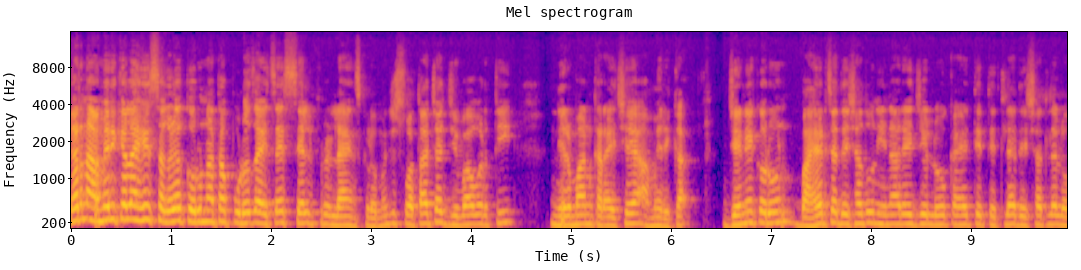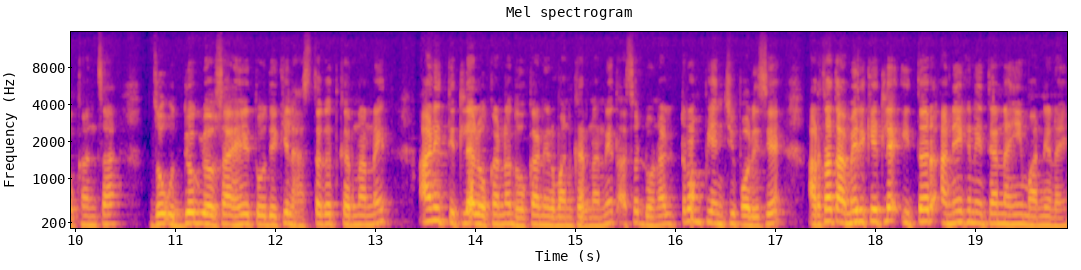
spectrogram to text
कारण अमेरिकेला हे सगळं करून आता पुढे जायचं आहे सेल्फ रिलायन्सकडे म्हणजे स्वतःच्या जीवावरती निर्माण करायचे आहे अमेरिका. जेणेकरून बाहेरच्या देशातून येणारे जे लोक आहेत ते तिथल्या देशातल्या लोकांचा जो उद्योग व्यवसाय आहे तो देखील हस्तगत करणार नाहीत आणि तिथल्या लोकांना धोका निर्माण करणार नाहीत असं डोनाल्ड ट्रम्प यांची पॉलिसी आहे. अर्थात अमेरिकेतल्या इतर अनेक नेत्यांनाही मान्य नाही.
